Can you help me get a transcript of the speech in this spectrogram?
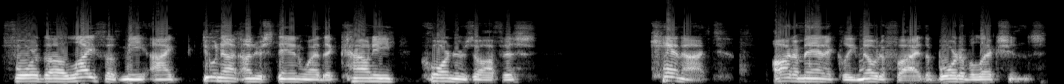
For the life of me, I do not understand why the county coroner's office cannot automatically notify the Board of Elections,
